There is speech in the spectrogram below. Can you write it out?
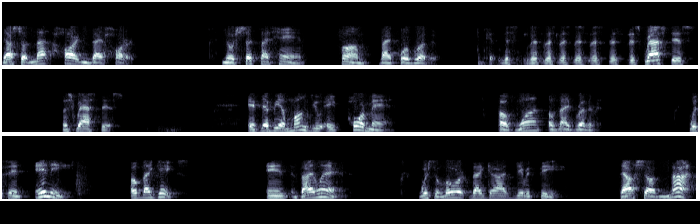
thou shalt not harden thy heart nor shut thy hand from thy poor brother. Okay, let's let's let's let's let's let's let's, let's grasp this. Let's grasp this. If there be among you a poor man of one of thy brethren within any of thy gates in thy land, which the Lord thy God giveth thee, thou shalt not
